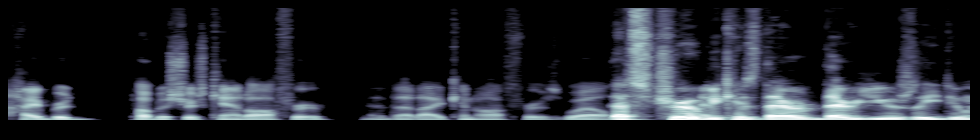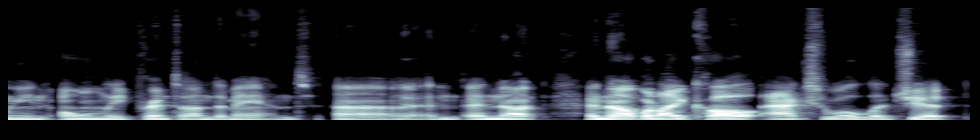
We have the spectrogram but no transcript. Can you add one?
hybrid publishers can't offer and that I can offer as well. That's true and- because they're they're usually doing only print on demand, uh, Yeah. and and not and not what I call actual legit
